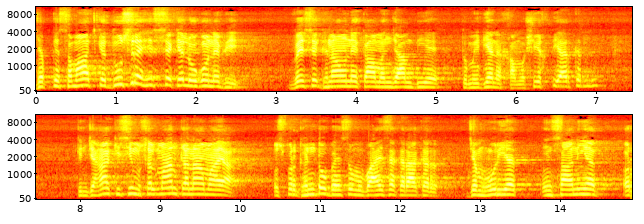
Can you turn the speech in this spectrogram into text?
जबकि समाज के दूसरे हिस्से के लोगों ने भी वैसे घिनौने काम अंजाम दिए तो मीडिया ने खामोशी इख्तियार कर ली। लेकिन जहाँ किसी मुसलमान का नाम आया, उस पर घंटों बहस मुबासा कराकर जमहूरियत, इंसानियत और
